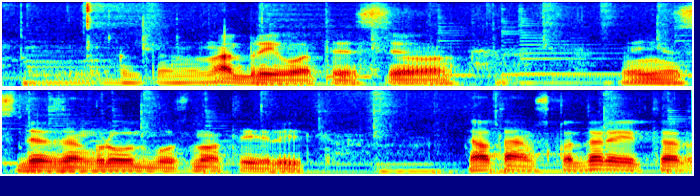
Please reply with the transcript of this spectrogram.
atbrīvoties, jo viņus diezgan grūti būs notīrīt. Jautājums, ko darīt ar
